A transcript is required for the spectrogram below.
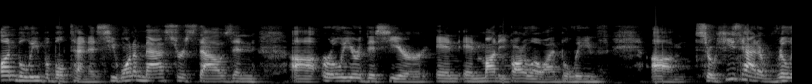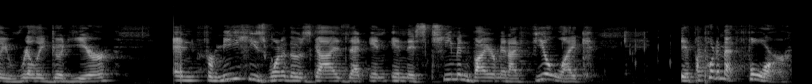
unbelievable tennis. He won a Masters thousand uh, earlier this year in in Monte Carlo, I believe. Um, so he's had a really really good year. And for me, he's one of those guys that in in this team environment, I feel like if I put him at four,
